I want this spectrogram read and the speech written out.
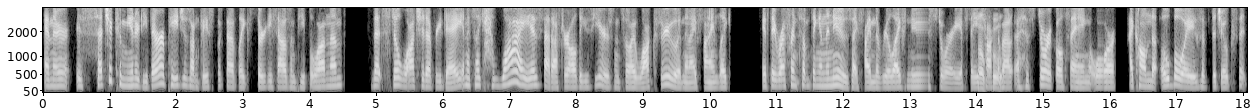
and there is such a community. There are pages on Facebook that have like thirty thousand people on them that still watch it every day, and it's like, why is that after all these years? And so I walk through, and then I find like if they reference something in the news, I find the real life news story. If they Oh, talk cool. about a historical thing, or I call them the oh boys of the jokes that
